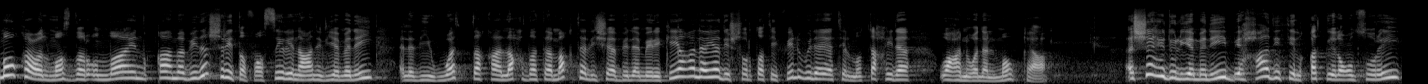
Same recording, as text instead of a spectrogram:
موقع المصدر أونلاين قام بنشر تفاصيل عن اليمني الذي وثق لحظة مقتل شاب أمريكي على يد الشرطة في الولايات المتحدة وعنوان الموقع. الشاهد اليمني بحادث القتل العنصري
